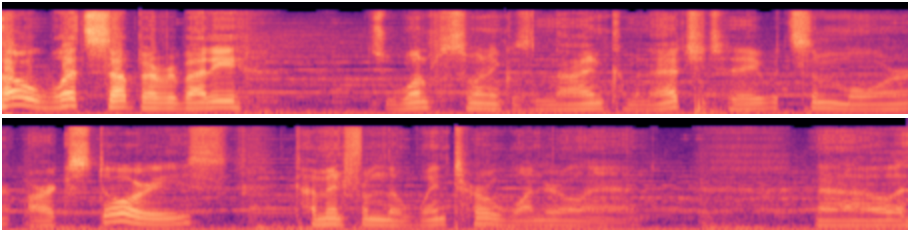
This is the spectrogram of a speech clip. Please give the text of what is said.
Oh, what's up everybody? So 1 plus 1 equals 9 coming at you today with some more Ark stories coming from the Winter Wonderland. Now,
